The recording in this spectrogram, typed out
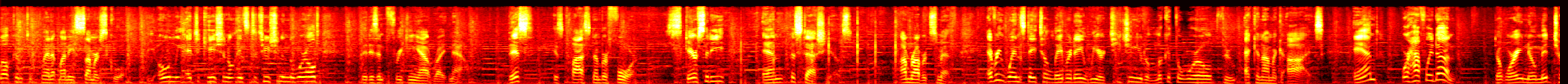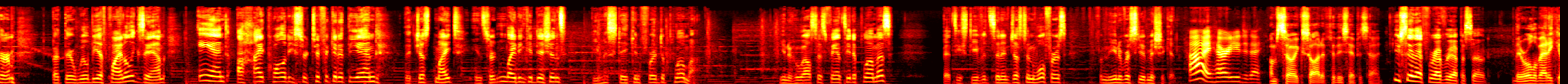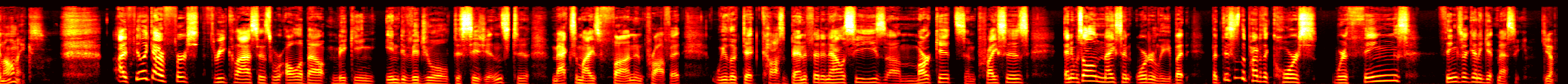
welcome to Planet Money's Summer School, the only educational institution in the world that isn't freaking out right now. This is class number four Scarcity and Pistachios. I'm Robert Smith. Every Wednesday till Labor Day, we are teaching you to look at the world through economic eyes. And we're halfway done. Don't worry, no midterm, but there will be a final exam and a high quality certificate at the end that just might, in certain lighting conditions, be mistaken for a diploma. You know who else has fancy diplomas? Betsy Stevenson and Justin Wolfers from the University of Michigan. Hi, how are you today? I'm so excited for this episode. You say that for every episode. They're all about economics. I feel like our first three classes were all about making individual decisions to maximize fun and profit. We looked at cost benefit analyses, um, markets, and prices, and it was all nice and orderly. But but this is the part of the course where things things are going to get messy. Yeah,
